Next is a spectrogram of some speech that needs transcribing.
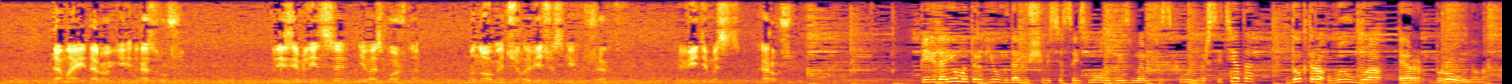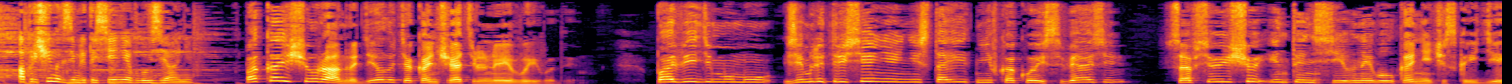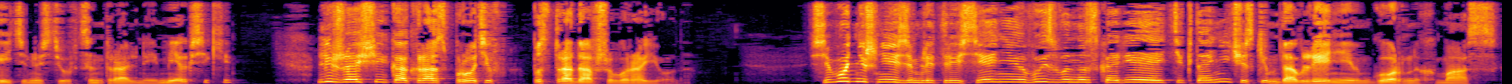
Дома и дороги разрушены. Приземлиться невозможно. Много человеческих жертв. Видимость хорошая. Передаем интервью выдающегося сейсмолога из Мемфисского университета доктора Уилбура Р. Броунелла о причинах землетрясения в Луизиане. Пока еще рано делать окончательные выводы. По-видимому, землетрясение не стоит ни в какой связи со все еще интенсивной вулканической деятельностью в Центральной Мексике, лежащей как раз против пострадавшего района. Сегодняшнее землетрясение вызвано скорее тектоническим давлением горных масс.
